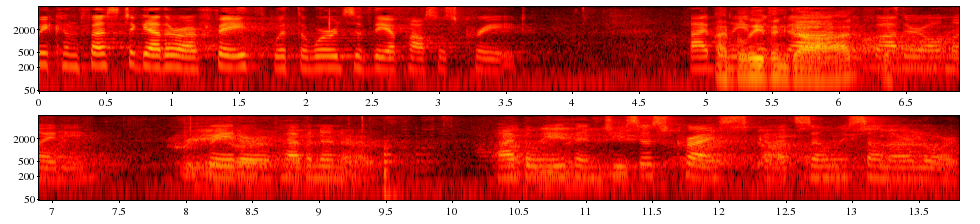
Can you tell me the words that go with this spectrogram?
We confess together our faith with the words of the Apostles' Creed. I believe, believe in God, the Father Almighty, creator of heaven and earth. I believe in Jesus Christ, God's only Son, our Lord,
